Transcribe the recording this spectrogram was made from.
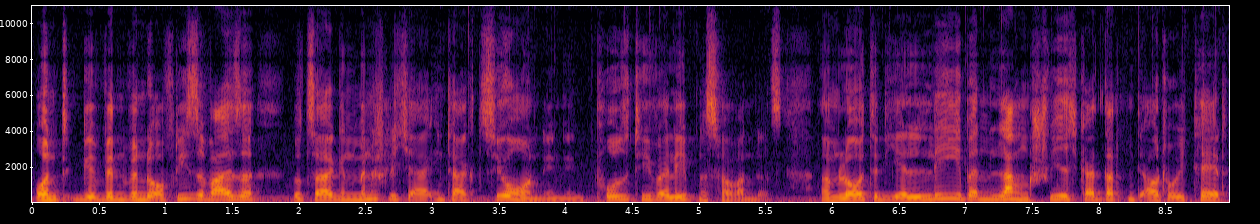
Und wenn, wenn du auf diese Weise sozusagen menschliche Interaktion, in, in positive Erlebnisse verwandelst, ähm, Leute, die ihr Leben lang Schwierigkeiten hatten mit der Autorität,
